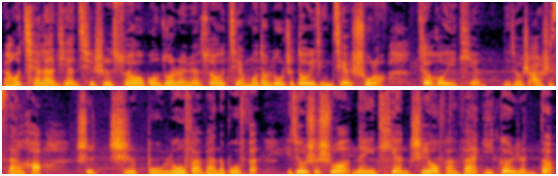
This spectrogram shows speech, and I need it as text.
然后前两天其实所有工作人员、所有节目的录制都已经结束了，最后一天也就是二十三号是只补录凡凡的部分，也就是说那一天只有凡凡一个人的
